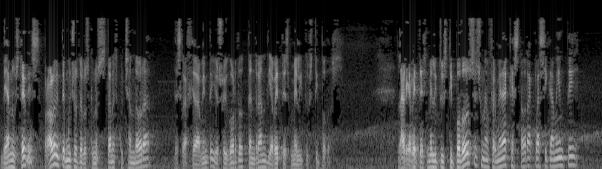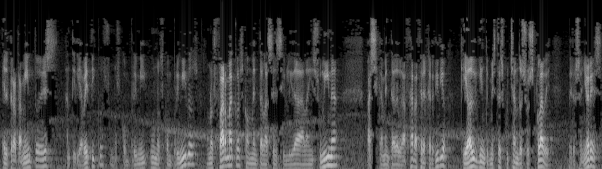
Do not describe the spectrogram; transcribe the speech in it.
vean ustedes, probablemente muchos de los que nos están escuchando ahora desgraciadamente yo soy gordo, tendrán diabetes mellitus tipo 2. La diabetes mellitus tipo 2 es una enfermedad que hasta ahora clásicamente el tratamiento es antidiabéticos, unos, comprimidos, unos fármacos que aumentan la sensibilidad a la insulina, básicamente adelgazar, hacer ejercicio, que alguien que me está escuchando eso es clave. Pero señores,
